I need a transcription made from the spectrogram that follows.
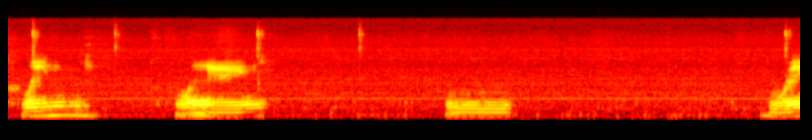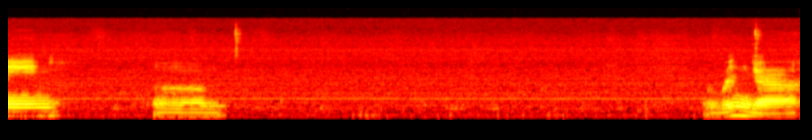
Crane, crang, grain, um, ringa,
